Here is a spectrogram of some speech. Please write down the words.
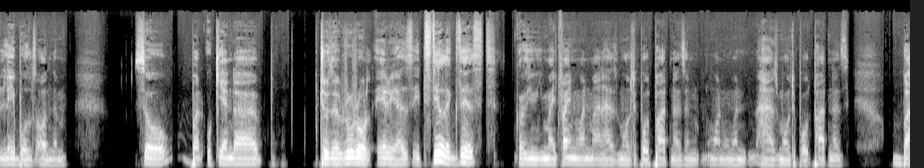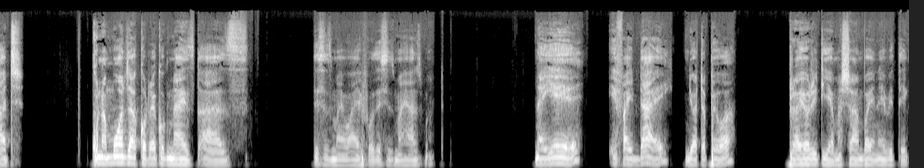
labels on them. So, but ukienda uh, to the rural areas, it still exists because you, you might find one man has multiple partners and one woman has multiple partners but kuna moja ako recognized as this is my wife or this is my husband. Na yeye if i die ndio atapewa priority ya mashamba and everything.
